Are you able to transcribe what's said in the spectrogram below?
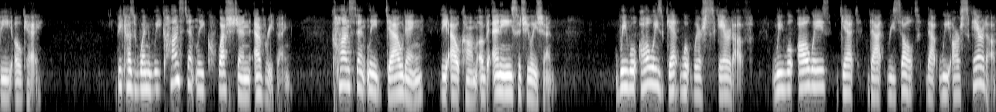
be okay. Because when we constantly question everything, constantly doubting the outcome of any situation, we will always get what we're scared of. We will always get that result that we are scared of.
